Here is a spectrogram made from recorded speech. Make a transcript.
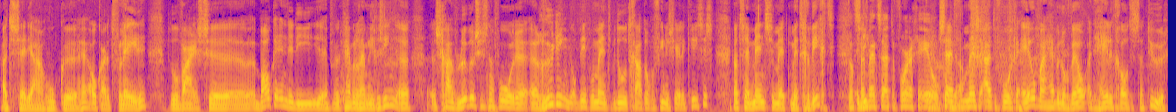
uit de CDA-hoek, uh, ook uit het verleden. Ik bedoel, waar is uh, Balkenende? Die hebben we nog helemaal niet gezien. Schuif Lubbers is naar voren. Ruding op dit moment, ik bedoel, het gaat over financiële crisis. Dat zijn mensen met, met gewicht. Dat zijn die, mensen uit de vorige eeuw. Dat zijn ja. mensen uit de vorige eeuw, maar hebben nog wel een hele grote statuur.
